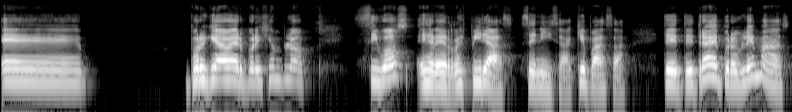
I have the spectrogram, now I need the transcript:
eh, porque a ver, por ejemplo, si vos eh, respirás ceniza, ¿qué pasa? ¿Te, trae problemas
